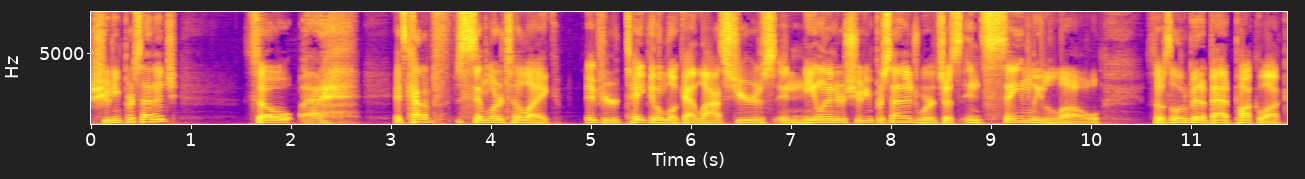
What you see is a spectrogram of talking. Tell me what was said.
shooting percentage. So it's kind of similar to like if you're taking a look at last year's in Nylander's shooting percentage, where it's just insanely low. So it's a little bit of bad puck luck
